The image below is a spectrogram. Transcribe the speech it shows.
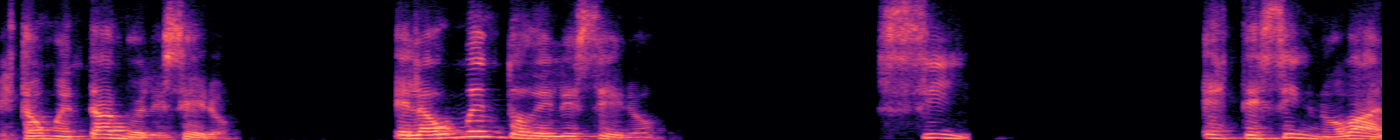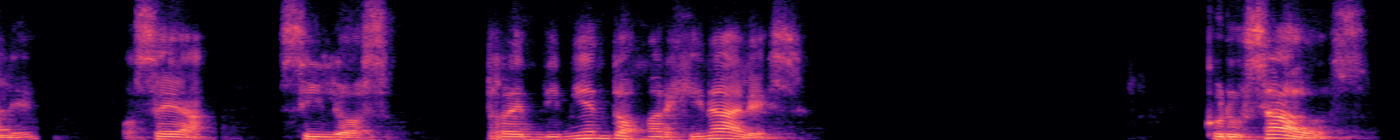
está aumentando L0, el aumento de L0, si este signo vale, o sea, si los rendimientos marginales cruzados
